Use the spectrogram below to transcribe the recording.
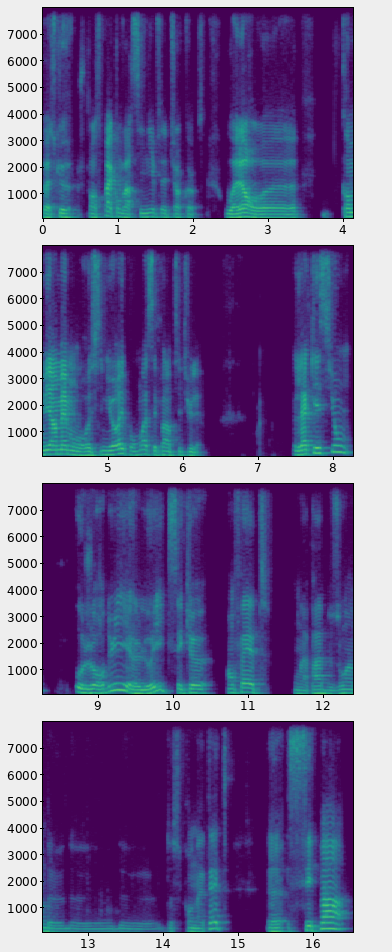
Parce que je ne pense pas qu'on va re-signer Fletcher Cox. Ou alors, euh, quand bien même on re-signerait, pour moi, ce n'est pas un titulaire. La question aujourd'hui, euh, Loïc, c'est que, en fait, on n'a pas besoin de, se prendre la tête. Euh, c'est pas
